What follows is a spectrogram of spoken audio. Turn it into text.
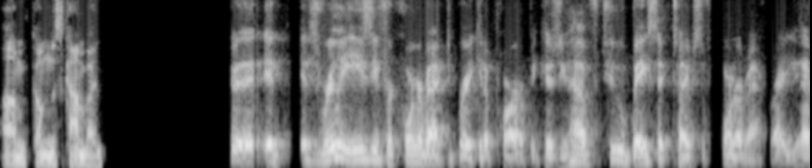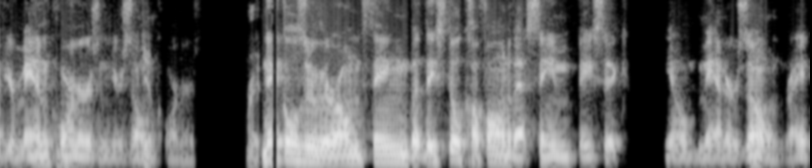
um, come this combine? It, it, it's really easy for cornerback to break it apart because you have two basic types of cornerback, right? You have your man corners and your zone yep. corners. Right. Nickels are their own thing, but they still fall into that same basic, you know, man or zone, right?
